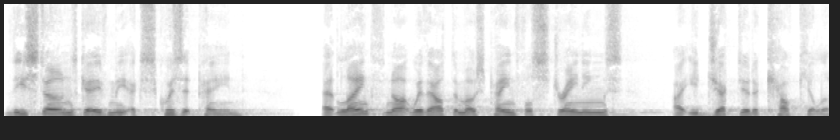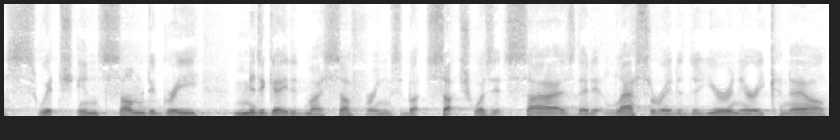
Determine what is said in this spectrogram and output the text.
These stones gave me exquisite pain. At length, not without the most painful strainings, I ejected a calculus which in some degree mitigated my sufferings, but such was its size that it lacerated the urinary canal,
